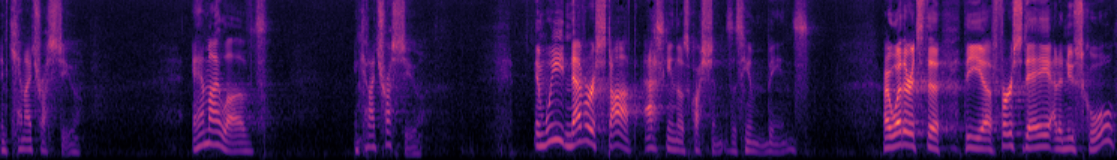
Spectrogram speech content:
And can I trust you? Am I loved? And can I trust you? And we never stop asking those questions as human beings. Right, whether it's the, the uh, first day at a new school,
